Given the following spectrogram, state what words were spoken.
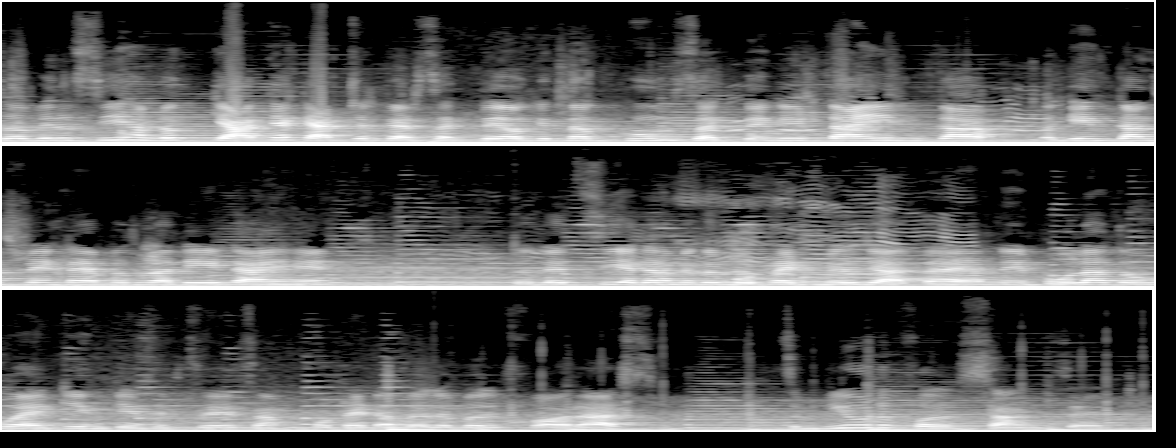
सो विल सी हम लोग क्या क्या कैप्चर कर सकते हैं और कितना घूम सकते हैं कि टाइम का अगेन कंस्टेंट है, हम लोग थोड़ा लेट आए हैं। तो लेट्स सी अगर हमें कोई बोट राइड मिल जाता है। हमने बोला तो हुआ है कि in case it's some boat ride available for us it's beautiful sunset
